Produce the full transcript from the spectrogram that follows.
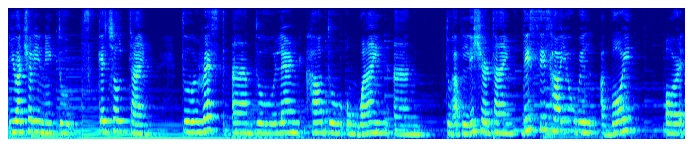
you actually need to schedule time to rest and to learn how to unwind and to have leisure time. This is how you will avoid or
